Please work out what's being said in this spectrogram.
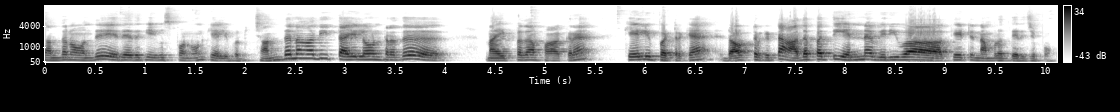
சந்தனம் வந்து எது எதுக்கு யூஸ் பண்ணுவோம்னு கேள்விப்பட்டிருப்போம். சந்தனாதி தைலம்ன்றது நான் இப்போ தான் பார்க்குறேன் கேள்விப்பட்டிருக்கேன் டாக்டர்கிட்ட அதை பற்றி என்ன விரிவாக கேட்டு நம்மளும் தெரிஞ்சுப்போம்.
